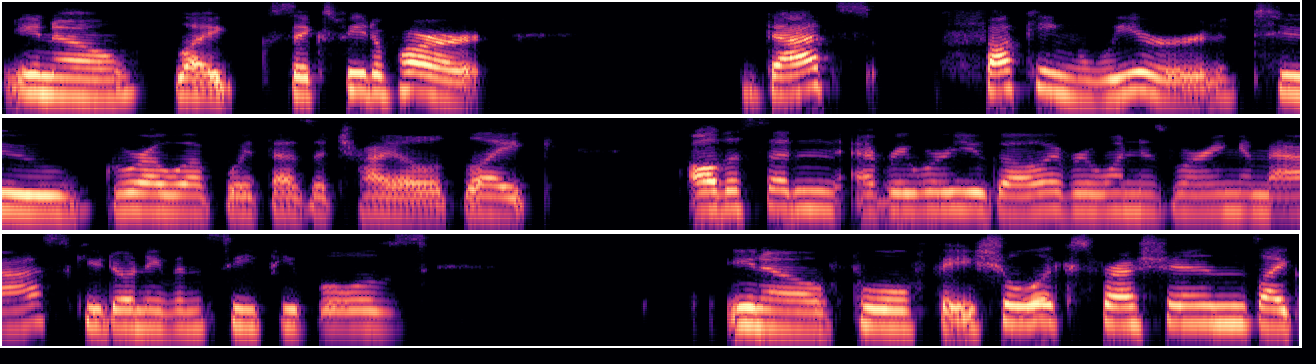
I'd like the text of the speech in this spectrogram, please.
you know like six feet apart. That's fucking weird to grow up with as a child. Like all of a sudden everywhere you go everyone is wearing a mask. You don't even see people's you know full facial expressions. Like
